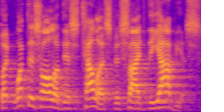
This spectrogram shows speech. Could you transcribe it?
But what does all of this tell us besides the obvious?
